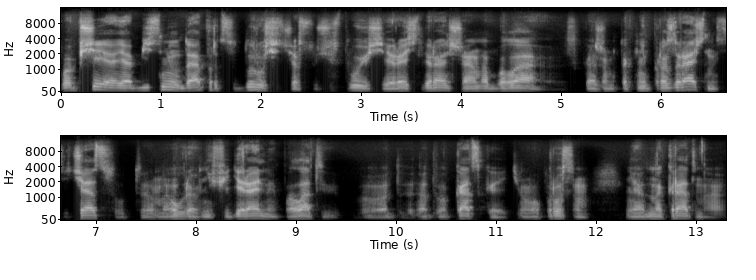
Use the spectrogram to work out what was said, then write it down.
вообще я объясню, да, процедуру сейчас существующую. Если раньше она была, скажем так, непрозрачна, сейчас вот на уровне Федеральной палаты адвокатской этим вопросом неоднократно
